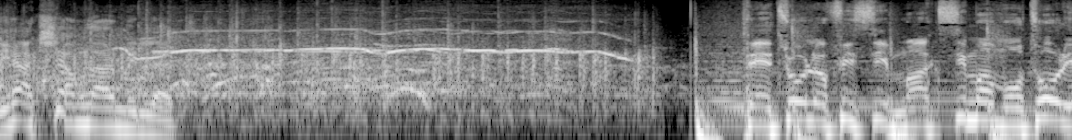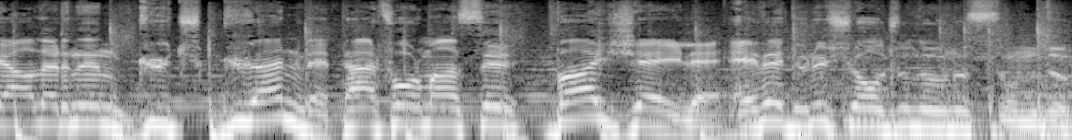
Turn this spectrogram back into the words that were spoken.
İyi akşamlar millet. Petrol Ofisi Maxima motor yağlarının güç, güven ve performansı Bay J ile eve dönüş yolculuğunu sundu.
